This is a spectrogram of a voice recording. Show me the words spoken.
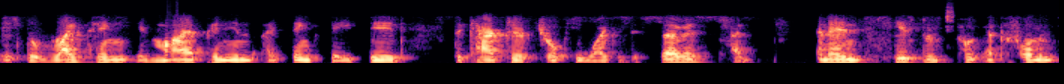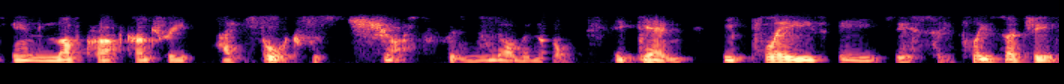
It's the writing, in my opinion. I think they did the character of Chalky White a disservice. I, and then his performance in Lovecraft Country, I thought was just phenomenal. Again, he plays a he plays such a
